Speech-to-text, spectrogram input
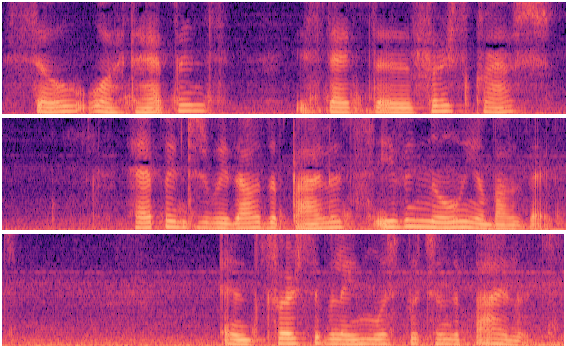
So what happened is that the first crash happened without the pilots even knowing about that. And first, the blame was put on the pilots.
